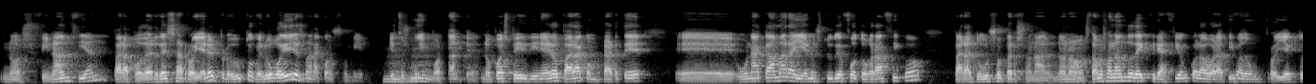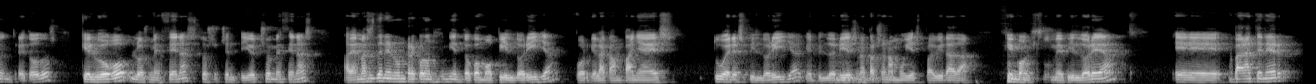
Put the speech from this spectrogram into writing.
nos financian para poder desarrollar el producto que luego ellos van a consumir. Y esto es muy importante. No puedes pedir dinero para comprarte eh, una cámara y un estudio fotográfico para tu uso personal. No, no, estamos hablando de creación colaborativa de un proyecto entre todos que luego los mecenas, estos 88 mecenas, además de tener un reconocimiento como Pildorilla, porque la campaña es tú eres Pildorilla, que Pildorilla es una persona muy espabilada que consume Pildorea, eh, van a tener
